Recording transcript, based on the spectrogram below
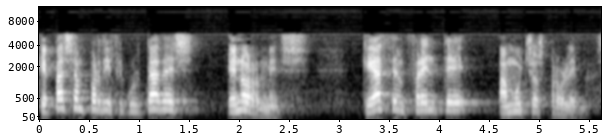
que pasan por dificultades enormes, que hacen frente a muchos problemas.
